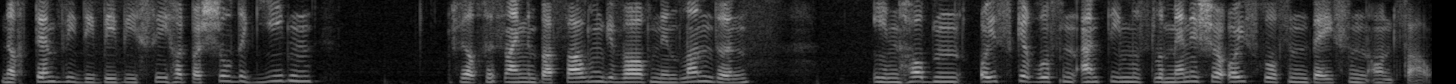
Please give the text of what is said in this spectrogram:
nachdem wie die BBC hat beschuldigt jeden, welche seinen befallen geworden in London, ihn haben ausgerufen antimuslimische Ausrufen besen Anfall.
